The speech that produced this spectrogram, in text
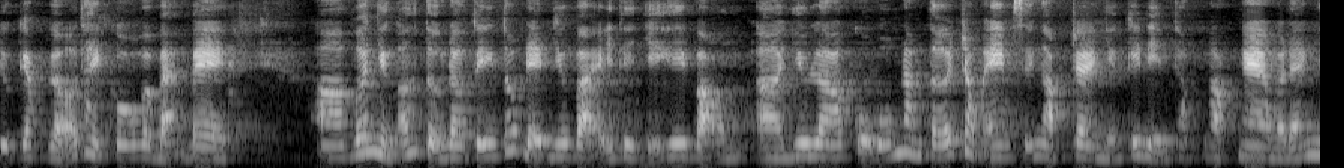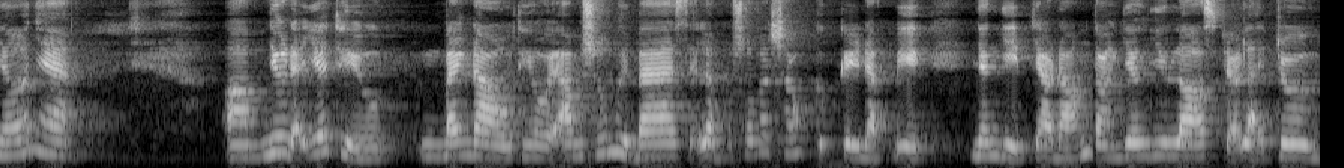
được gặp gỡ thầy cô và bạn bè. À, với những ấn tượng đầu tiên tốt đẹp như vậy thì chị hy vọng ờ, uh, you lo của 4 năm tới trong em sẽ ngập tràn những kỷ niệm thật ngọt ngào và đáng nhớ nha. À, như đã giới thiệu ừ, ban đầu thì hồi âm số 13 sẽ là một số phát sóng cực kỳ đặc biệt nhân dịp chào đón toàn dân ULOS trở lại trường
